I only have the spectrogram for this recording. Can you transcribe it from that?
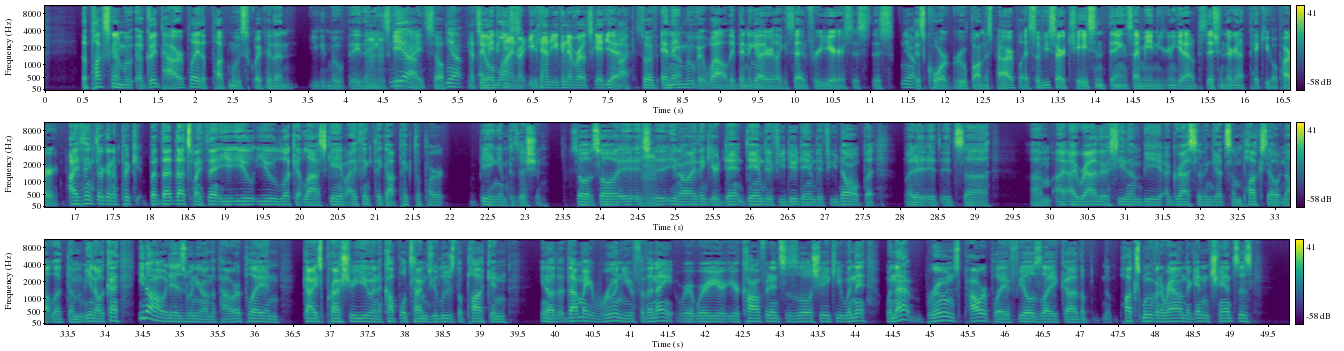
The puck's going to move. A good power play, the puck moves quicker than you can move. Then you can skate Yeah. right. So Yeah. That's the I mean, old if line, you- right? You if- can't you can never outskate the Yeah. puck. So if and Yeah. they move it well. They've been together, like I said, for years. This this Yeah. this core group on this power play. So if you start chasing things, I mean, you're going to get out of position. They're going to pick you apart. I think they're going to pick, but that that's my thing. You you you look at last game. I think they got picked apart being in position. So so it, it's you know I think you're da- damned if you do, damned if you don't. But but it, it, it's uh, um, I, I rather see them be aggressive and get some pucks out, not let them you know kind you know how it is when you're on the power play and guys pressure you, and a couple of times you lose the puck and. You know that that might ruin you for the night, where where your your confidence is a little shaky. When they when that Bruins power play feels like uh, the, the puck's moving around, they're getting chances.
